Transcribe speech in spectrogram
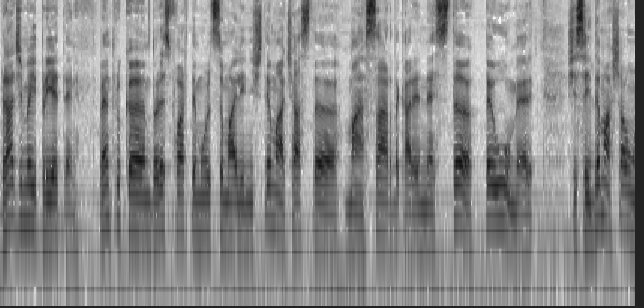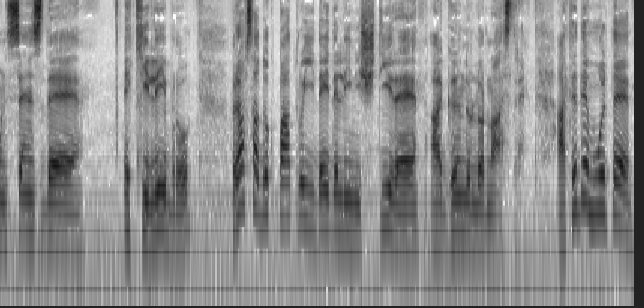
Dragii mei prieteni, pentru că îmi doresc foarte mult să mai liniștem această mansardă care ne stă pe umeri și să-i dăm așa un sens de echilibru, vreau să aduc patru idei de liniștire a gândurilor noastre. Atât de multe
